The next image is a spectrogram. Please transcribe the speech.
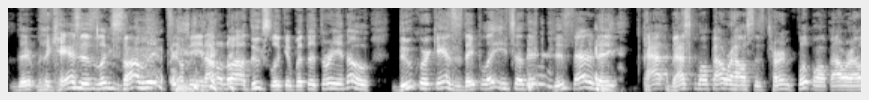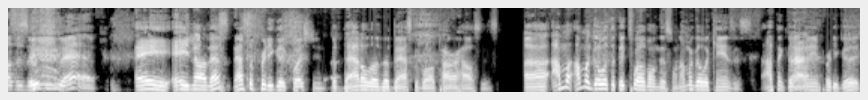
The Kansas looks solid. I mean, I don't know how Duke's looking, but they're three and zero. Oh. Duke or Kansas, they play each other this Saturday. Pa- basketball powerhouses turn football powerhouses. Who do you have? Hey, hey, no, that's that's a pretty good question. The battle of the basketball powerhouses. Uh, I'm a, I'm gonna go with the Big Twelve on this one. I'm gonna go with Kansas. I think they're ah. playing pretty good.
